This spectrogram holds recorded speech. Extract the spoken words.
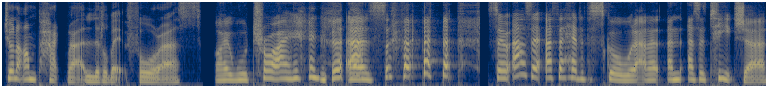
do you want to unpack that a little bit for us? I will try. as so, as a, as a head of the school and, a, and as a teacher,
